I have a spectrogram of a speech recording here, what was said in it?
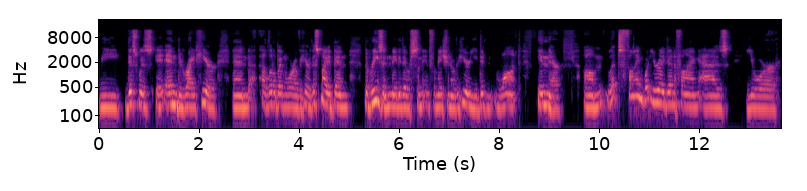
the this was it ended right here and a little bit more over here. This might have been the reason. Maybe there was some information over here you didn't want in there. Um, let's find what you're identifying as your,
